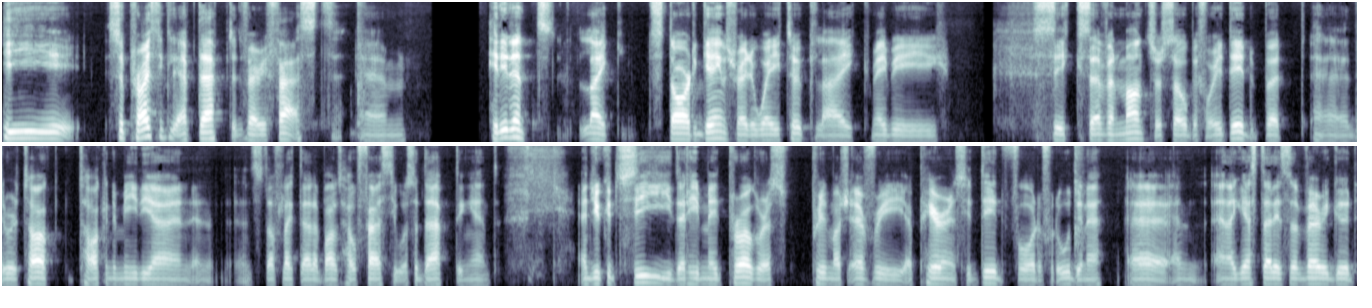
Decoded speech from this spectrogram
he surprisingly adapted very fast. Um, he didn't like start games right away. It took like maybe six, seven months or so before he did. But uh, there were talk talking to media and, and, and stuff like that about how fast he was adapting and and you could see that he made progress pretty much every appearance he did for for Udine. Uh, and and I guess that is a very good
